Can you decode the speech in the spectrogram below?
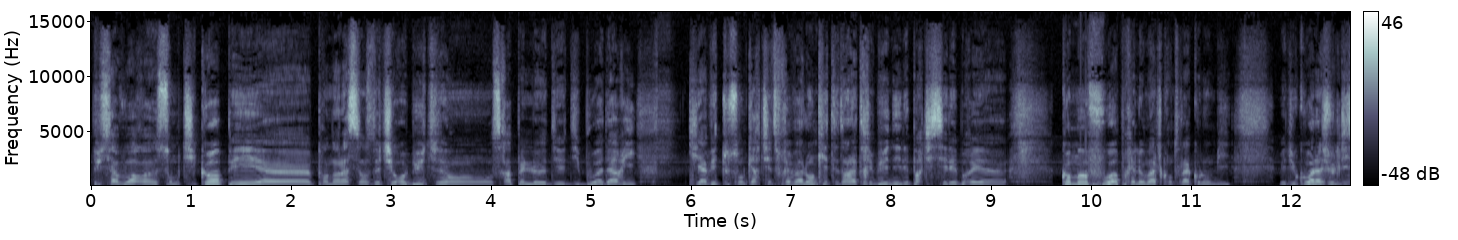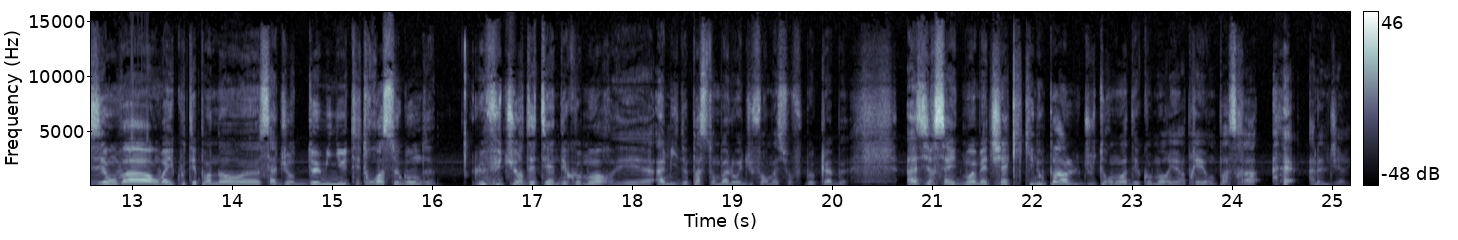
puisse avoir euh, son petit cop et euh, pendant la séance de tir au but on, se rappelle d'Ibou Adari qui avait tout son quartier de Frévalon qui était dans la tribune et il est parti célébrer comme un fou après le match contre la Colombie. Mais du coup voilà je le disais on va on va écouter pendant ça dure 2 minutes et 3 secondes le futur DTN des Comores et euh, ami de Passe ton ballon et du Formation Football Club, Azir Saïd Mohamed Cheikh, qui nous parle du tournoi des Comores et après on passera à l'Algérie.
